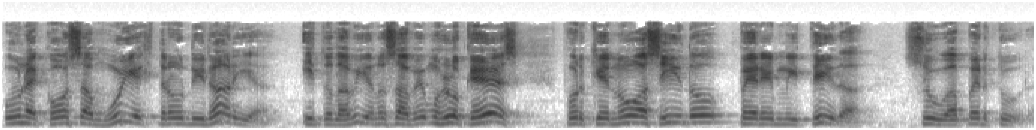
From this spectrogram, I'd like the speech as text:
una cosa muy extraordinaria y todavía no sabemos lo que es porque no ha sido permitida su apertura.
